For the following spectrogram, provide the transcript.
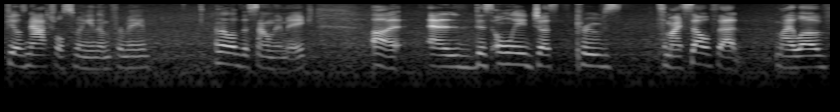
feels natural swinging them for me and I love the sound they make. Uh, and this only just proves to myself that my love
